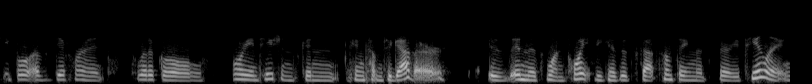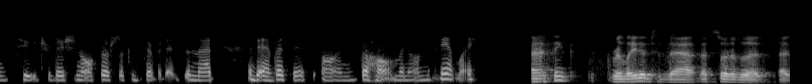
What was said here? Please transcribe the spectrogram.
people of different political orientations can can come together is in this one point because it's got something that's very appealing to traditional social conservatives and that's an emphasis on the home and on the family. I think related to that, that's sort of a, a,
